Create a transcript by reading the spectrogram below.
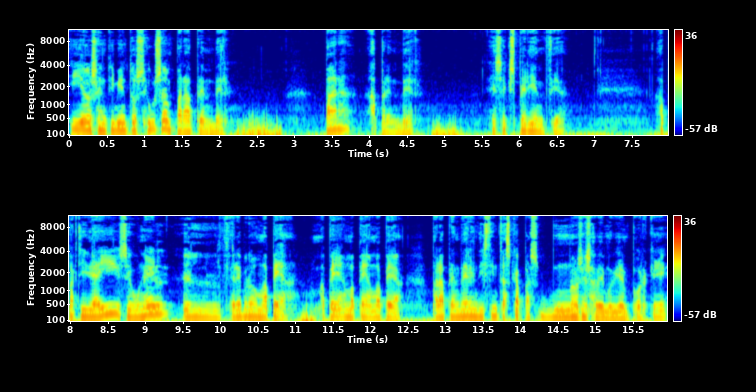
Y los sentimientos se usan para aprender. Para aprender. Es experiencia. A partir de ahí, según él, el cerebro mapea, mapea, mapea, mapea, para aprender en distintas capas. No se sabe muy bien por qué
